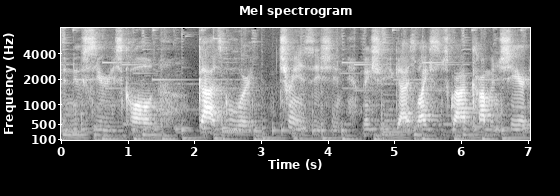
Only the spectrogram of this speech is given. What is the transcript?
the new series called God's Glory transition. Make sure you guys like, subscribe, comment, share,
